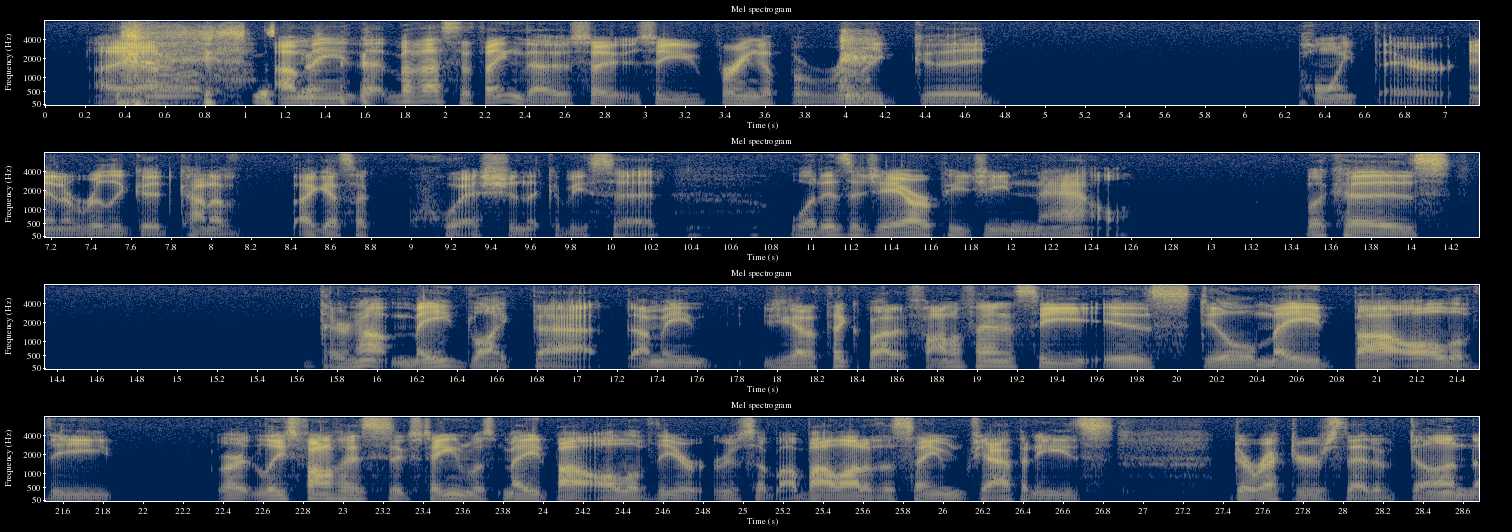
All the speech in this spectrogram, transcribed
I, uh, I mean, that, but that's the thing, though. So, so you bring up a really good point there, and a really good kind of, I guess, a question that could be said: What is a JRPG now? Because they're not made like that. I mean, you got to think about it. Final Fantasy is still made by all of the, or at least Final Fantasy 16 was made by all of the, by a lot of the same Japanese directors that have done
